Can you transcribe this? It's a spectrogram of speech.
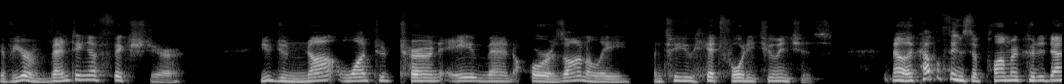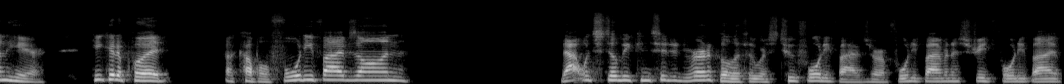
if you're venting a fixture you do not want to turn a vent horizontally until you hit 42 inches. Now, a couple things the plumber could have done here. He could have put a couple 45s on. That would still be considered vertical if it was two 45s or a 45 in a street 45.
